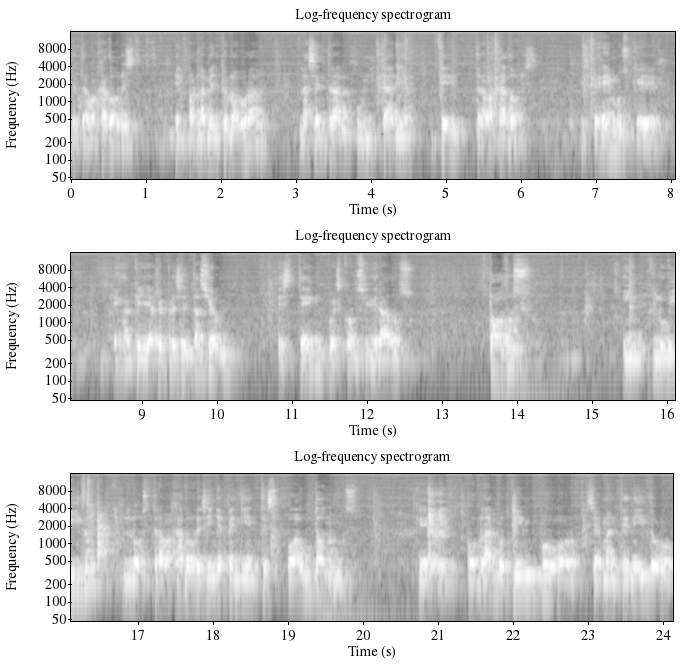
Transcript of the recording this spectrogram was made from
de Trabajadores, el Parlamento Laboral, la Central Unitaria de Trabajadores. Esperemos que en aquella representación estén pues considerados todos incluidos los trabajadores independientes o autónomos, que por largo tiempo se han mantenido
